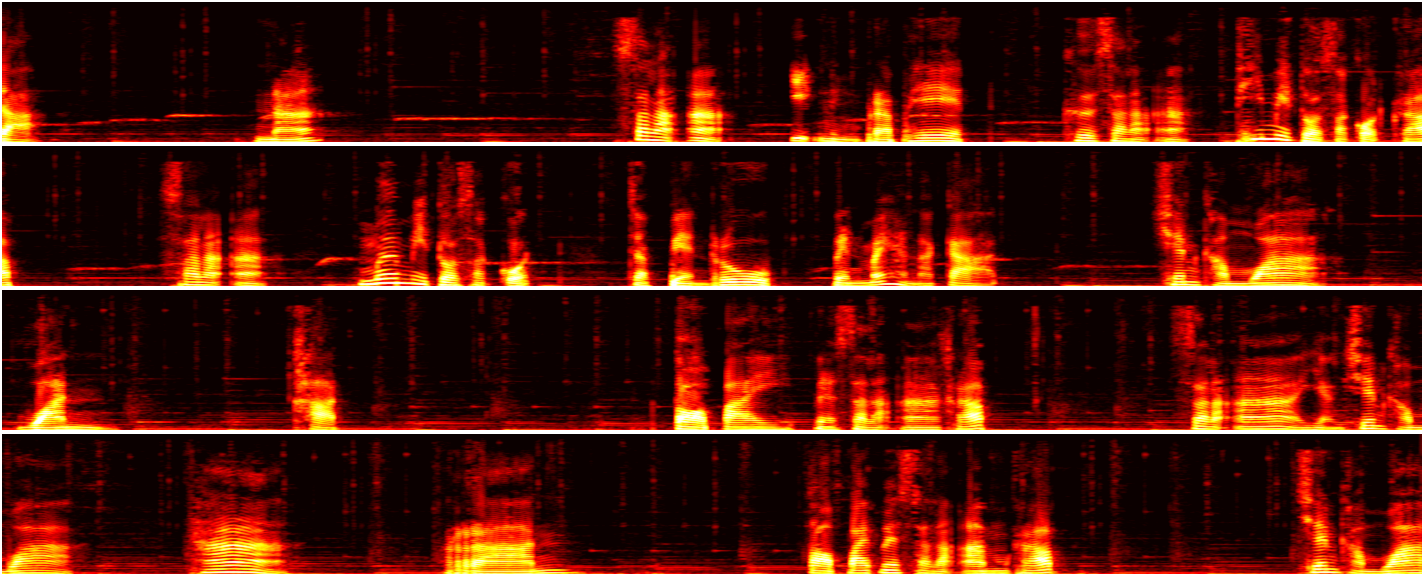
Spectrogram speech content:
จะ นะ สระอะอีกหนึ่งประเภท คือสระอะที่มีตัวสะกดครับ สระอะเมื่อมีตัวสะกดจะเปลี่ยนรูปเป็นไม้หันอากาศ เช่นคำว่า วัน ขัด ต่อไปเป็นสระอาครับ สระอาอย่างเช่นคำว่าห้าร้าน ต่อไปเป็นสระอำครับ เช่นคำว่า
